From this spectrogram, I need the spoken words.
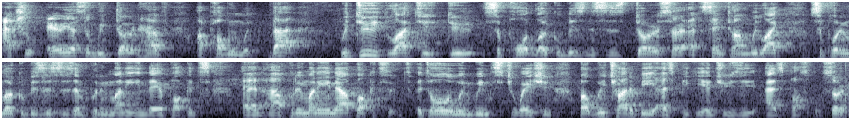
actual area so we don't have a problem with that we do like to do support local businesses though so at the same time we like supporting local businesses and putting money in their pockets and uh, putting money in our pockets. It's, it's all a win-win situation but we try to be as picky and choosy as possible. So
